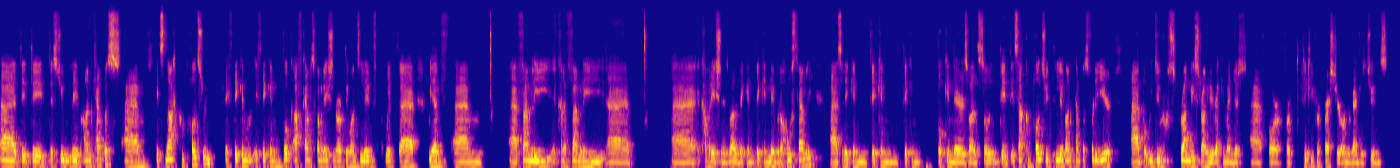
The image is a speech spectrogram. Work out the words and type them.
uh, the, the, the student live on campus. Um, it's not compulsory if they can if they can book off campus accommodation or if they want to live with. Uh, we have um, uh, family kind of family uh, accommodation as well. They can they can live with a host family, uh, so they can they can they can book in there as well. So they, it's not compulsory to live on campus for the year, uh, but we do strongly strongly recommend it uh, for for particularly for first year undergraduate students.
